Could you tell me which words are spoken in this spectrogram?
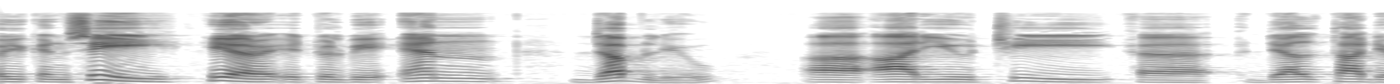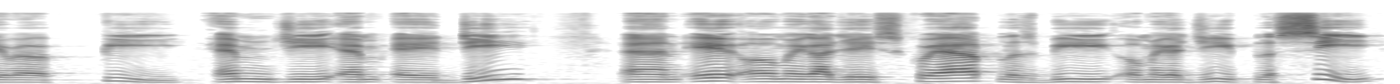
you can see here it will be n w uh, r u t uh, delta divided p m g m a d and a omega j square plus b omega g plus c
